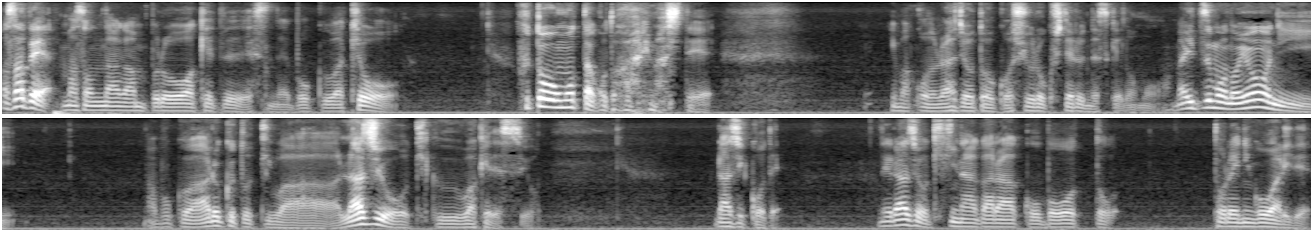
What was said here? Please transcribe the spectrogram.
あ、さて、まあ、そんなガンプロを開けてですね、僕は今日、ふと思ったことがありまして、今このラジオトークを収録してるんですけども、まあ、いつものように、まあ、僕は歩くときはラジオを聞くわけですよ。ラジコで。で、ラジオを聞きながら、こう、ぼーっとトレーニング終わりで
